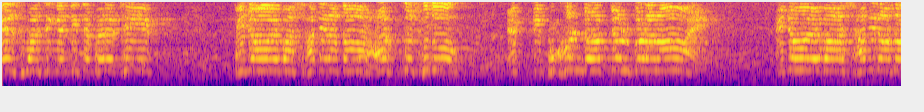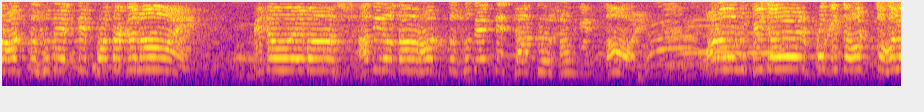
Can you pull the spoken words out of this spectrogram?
দেশবাসীকে দিতে পেরেছি। বিজয় বা স্বাধীনতার অর্থ শুধু একটি ভূখণ্ড অর্জন করা নয়। বিজয় বা স্বাধীনতার অর্থ শুধু একটি পতাকা নয়। বিজয় বা স্বাধীনতার অর্থ শুধু একটি জাতীয় সংগীত নয় বরং বিজয়ের প্রকৃত অর্থ হল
